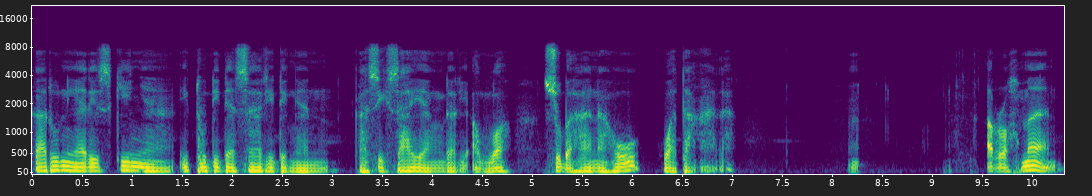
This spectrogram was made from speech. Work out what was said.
karunia rizkinya itu didasari dengan kasih sayang dari Allah Subhanahu wa taala. Ar-Rahman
